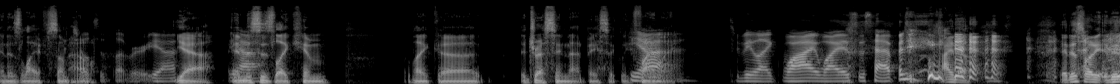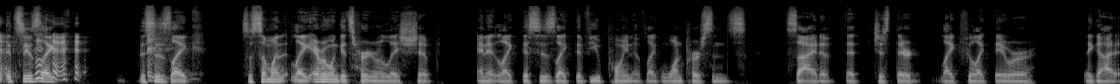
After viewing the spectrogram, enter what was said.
in his life A somehow. jilted lover. Yeah. Yeah. And this is like him like uh addressing that basically finally. To be like, why? Why is this happening? I know. It is funny. It, it seems like this is like so someone like everyone gets hurt in a relationship and it like this is like the viewpoint of like one person's side of that just they're like feel like they were they got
